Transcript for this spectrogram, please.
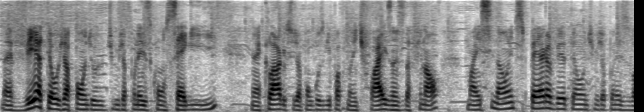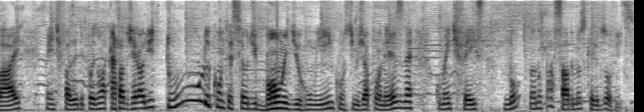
né? Ver até o Japão onde o time japonês consegue ir. Né? Claro, se o Japão conseguir para final, a gente faz antes da final. Mas se não, a gente espera ver até onde o time japonês vai. Pra gente fazer depois uma cartada geral de tudo que aconteceu de bom e de ruim com os times japoneses, né? Como a gente fez no ano passado, meus queridos ouvintes.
